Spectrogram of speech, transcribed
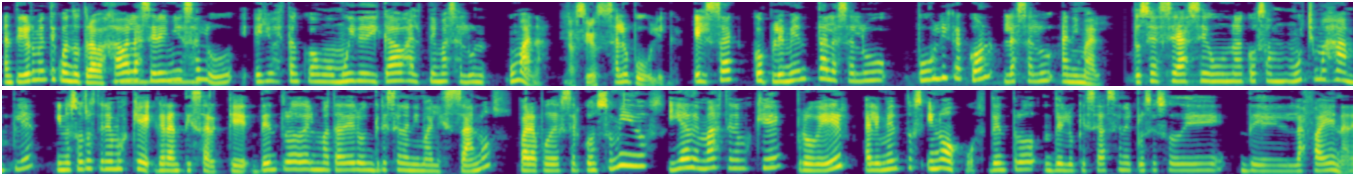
anteriormente cuando trabajaba la Seremi de Salud, ellos están como muy dedicados al tema salud humana. Así es. Salud pública. El SAC complementa la salud pública con la salud animal. Entonces se hace una cosa mucho más amplia y nosotros tenemos que garantizar que dentro del matadero ingresen animales sanos para poder ser consumidos y además tenemos que proveer alimentos inocuos dentro de lo que se hace en el proceso de, de la faena.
